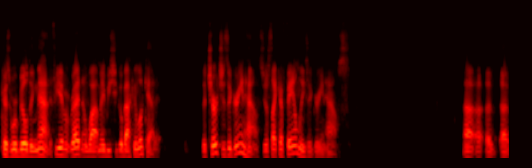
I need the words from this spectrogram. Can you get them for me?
because we're building that. If you haven't read in a while, maybe you should go back and look at it. The church is a greenhouse, just like a family's a greenhouse. A, a,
